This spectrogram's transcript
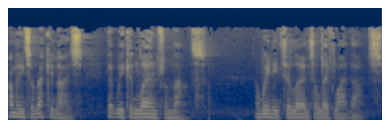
And we need to recognize that we can learn from that. And we need to learn to live like that.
